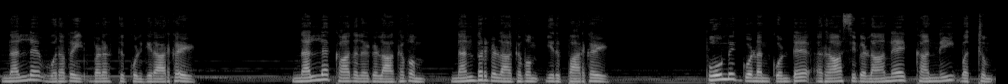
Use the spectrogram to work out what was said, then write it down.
நல்ல உறவை வளர்த்துக் கொள்கிறார்கள். நல்ல காதலர்களாகவும் நண்பர்களாகவும் இருப்பார்கள். பூமிக் குணம் கொண்ட ராசிகளான கன்னி மற்றும்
